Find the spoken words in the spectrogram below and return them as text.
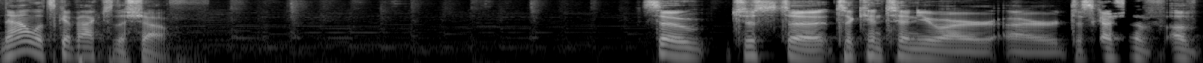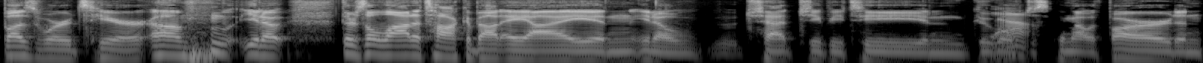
Now let's get back to the show. So just to to continue our our discussion of, of buzzwords here, um, you know, there's a lot of talk about AI and you know, Chat GPT and Google yeah. just came out with Bard. And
